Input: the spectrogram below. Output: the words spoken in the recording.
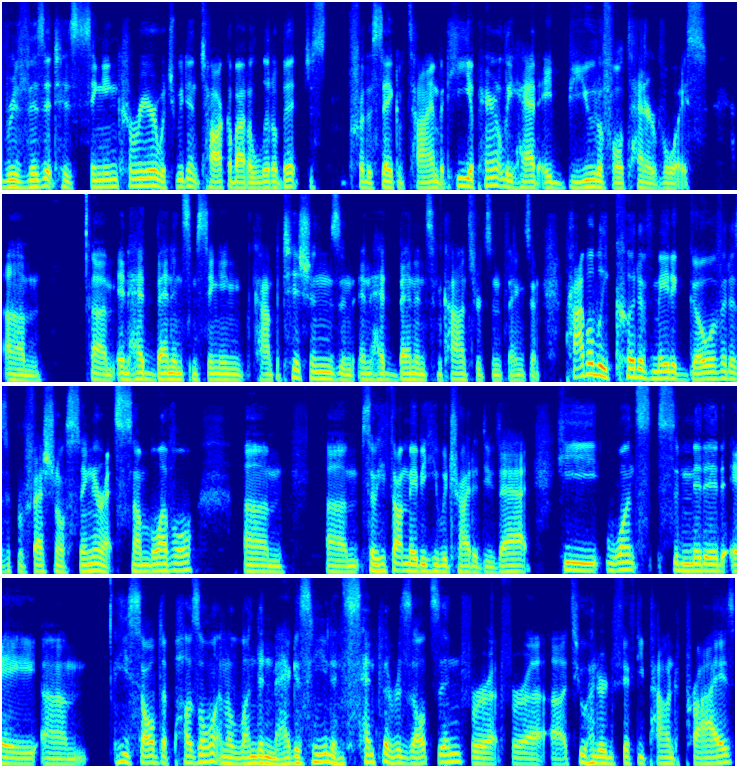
revisit his singing career, which we didn't talk about a little bit just for the sake of time. But he apparently had a beautiful tenor voice. Um, um, and had been in some singing competitions and, and had been in some concerts and things and probably could have made a go of it as a professional singer at some level um, um, so he thought maybe he would try to do that. He once submitted a um, he solved a puzzle in a London magazine and sent the results in for for a, a 250 pound prize,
